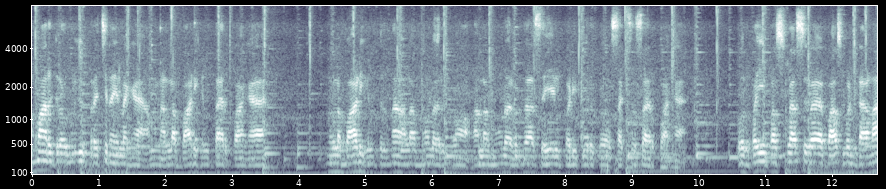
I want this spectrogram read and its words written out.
அம்மா இருக்கிறவங்களுக்கு பிரச்சனை இல்லைங்க. அவங்க நல்லா பாடி ஹெல்த்தாக இருப்பாங்க. நல்ல பாடி ஹெல்த் இருந்தால் நல்லா மூளை இருக்கும். நல்லா மூளை இருந்தால் செயல் படிப்பு இருக்கும். சக்ஸஸாக இருப்பாங்க. ஒரு பையன் ஃபஸ்ட் கிளாஸில் பாஸ் பண்ணிட்டானா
